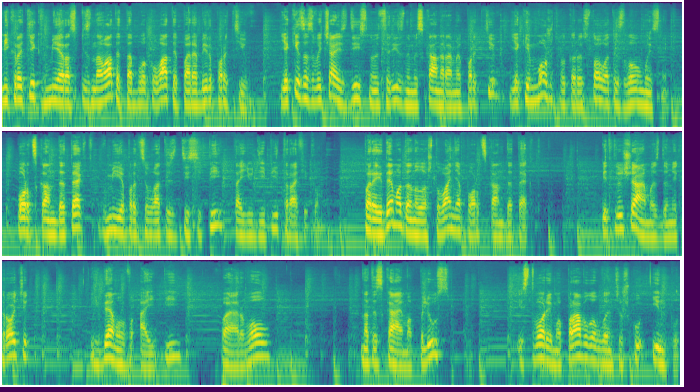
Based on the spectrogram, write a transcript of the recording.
MikroTik вміє розпізнавати та блокувати перебір портів, які зазвичай здійснюються різними сканерами портів, які можуть використовувати зловмисники. Port Scan Detect вміє працювати з DCP та UDP трафіком. Перейдемо до налаштування Port Detect. Підключаємось до MikroTik, йдемо в IP, Firewall, натискаємо плюс і створюємо правило в ланцюжку Input.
